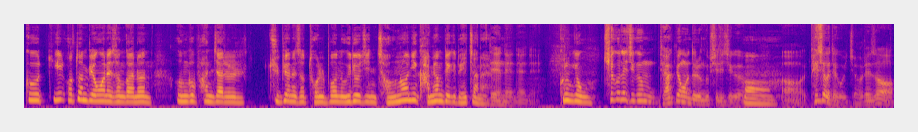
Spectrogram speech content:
그이 어떤 병원에선가는 응급 환자를 주변에서 돌본 의료진 전원이 감염되기도 했잖아요. 네네네네. 그런 경우. 최근에 지금 대학병원들 응급실이 지금 어. 어, 폐쇄가 되고 있죠. 그래서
